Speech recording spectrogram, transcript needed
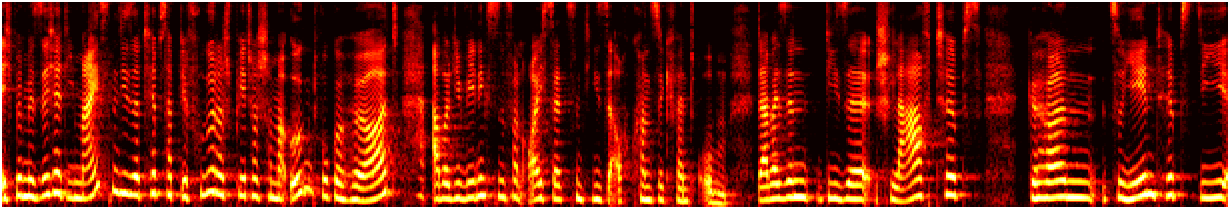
ich bin mir sicher, die meisten dieser Tipps habt ihr früher oder später schon mal irgendwo gehört, aber die wenigsten von euch setzen diese auch konsequent um. Dabei sind diese Schlaftipps gehören zu jenen Tipps, die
